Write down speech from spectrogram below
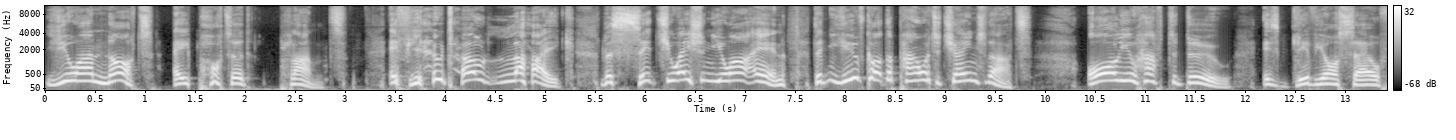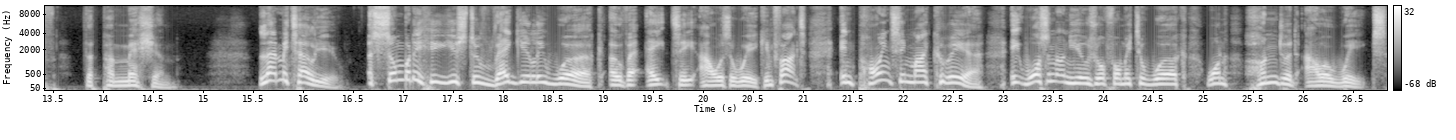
You are not a potted plant. If you don't like the situation you are in, then you've got the power to change that. All you have to do is give yourself the permission. Let me tell you, as somebody who used to regularly work over 80 hours a week, in fact, in points in my career, it wasn't unusual for me to work 100 hour weeks.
